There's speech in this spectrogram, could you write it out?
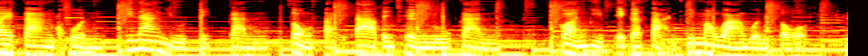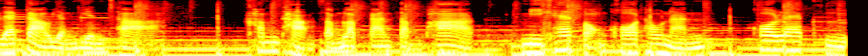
วัยกลางคนที่นั่งอยู่ติดกัน ส่งสายตาเป็นเชิงรู้กัน ก่อนหยิบเอกสารขึ้นมาวางบนโต๊ะ และกล่าวอย่างเย็นชาคำถามสำหรับการสัมภาษณ์ มีแค่2ข้อเท่านั้น ข้อแรกคือ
